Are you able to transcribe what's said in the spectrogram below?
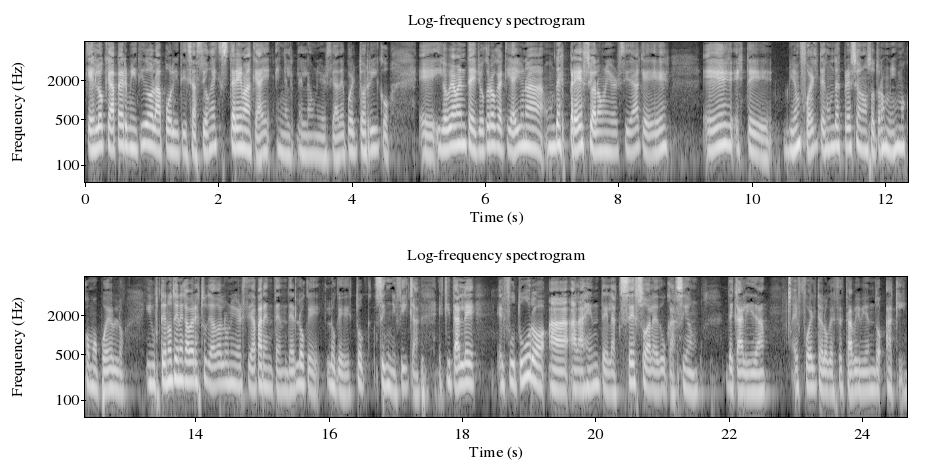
que es lo que ha permitido la politización extrema que hay en, la Universidad de Puerto Rico. Eh, y obviamente yo creo que aquí hay una, un desprecio a la universidad que es, es este, bien fuerte, es un desprecio a nosotros mismos como pueblo. Y usted no tiene que haber estudiado en la universidad para entender lo que esto significa. Es quitarle el futuro a, la gente, el acceso a la educación de calidad es fuerte lo que se está viviendo aquí.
